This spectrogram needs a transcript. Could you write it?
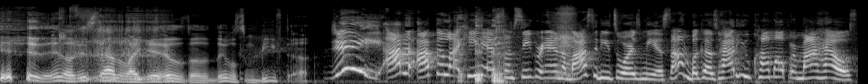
You know, this sounded like it, it was a, it was some beef there. Gee, I, I feel like he had some secret animosity towards me or something because how do you come over my house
